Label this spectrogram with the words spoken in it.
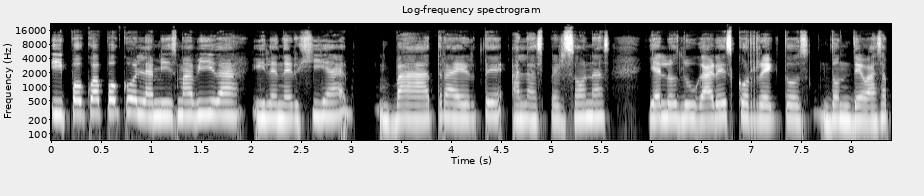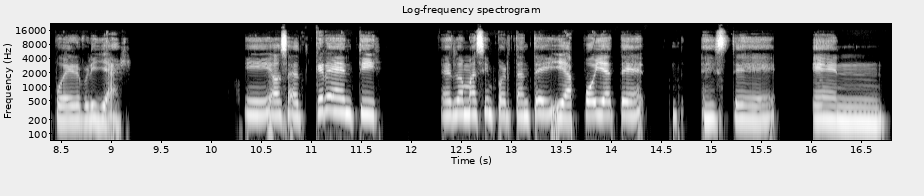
y poco a poco la misma vida y la energía va a traerte a las personas y a los lugares correctos donde vas a poder brillar. Y, o sea, cree en ti, es lo más importante y apóyate este, en,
